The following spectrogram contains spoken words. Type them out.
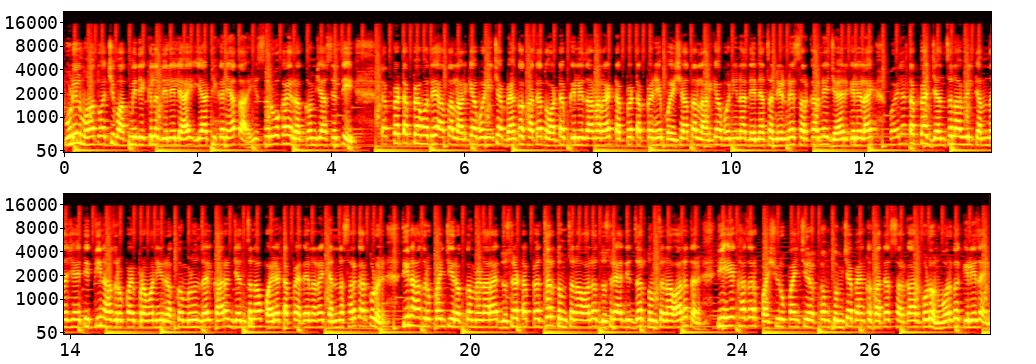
पुढील महत्वाची बातमी देखील दिलेली आहे. या ठिकाणी आता ही सर्व काही रक्कम जी असेल ती टप्प्याटप्प्यामध्ये आता लाडक्या बहिणीच्या बँक खात्यात वाटप केली जाणार आहे. टप्प्याटप्प्याने हे पैसे आता लाडक्या बहिणींना देण्याचा निर्णय सरकारने जाहीर केलेला आहे. पहिल्या टप्प्यात ज्यांचं नाव येईल त्यांना जे आहे ते तीन हजार रुपयाप्रमाणे ही रक्कम मिळून जाईल. कारण ज्यांचं नाव पहिल्या टप्प्यात येणार आहे त्यांना सरकारकडून तीन हजार रुपयांची रक्कम मिळणार आहे. दुसऱ्या टप्प्यात जर तुमचं नाव आलं दुसऱ्या यादीत जर तुमचं नाव आलं तर ही एक हजार पाचशे रुपयांची रक्कम तुमच्या बँक खात्यात सरकारकडून वर्ग केले जाईल.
